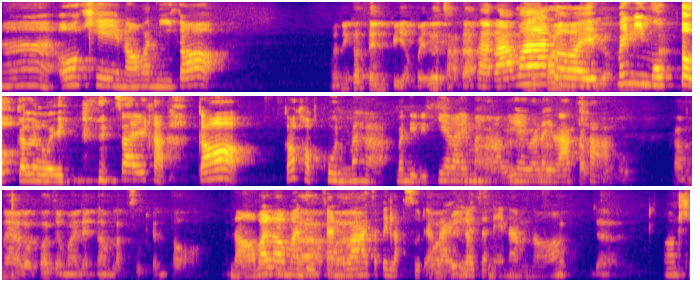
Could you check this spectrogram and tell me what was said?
อ่าโอเคเนาะวันนี้ก็ วันนี้ก็เต็มเปี่ยมไปด้วยสาระสาระมากเลย ไม่ไม่ค่อยมีมีเรื่องมุกที่ตบกันเลยอืมใช่ค่ะ ก็ก็ขอบคุณมหาบัณฑิตวิทยาลัยมหาวิทยาลัยรักษ์ค่ะเดี๋ยวครั้งหน้าเราก็จะมาแนะนำหลักสูตรกันต่อเนาะคบว่าเรามาดูติกันตว่าจะเป็นหลักสูตรอะไรว่ป็ที่เราจะหลักสูตแนะนำเนาะครับได้โอเค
